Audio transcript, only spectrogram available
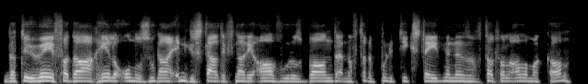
Dat de UEFA daar hele onderzoek naar ingesteld heeft naar die aanvoerdersband en of dat een politiek statement is of dat wel allemaal kan.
